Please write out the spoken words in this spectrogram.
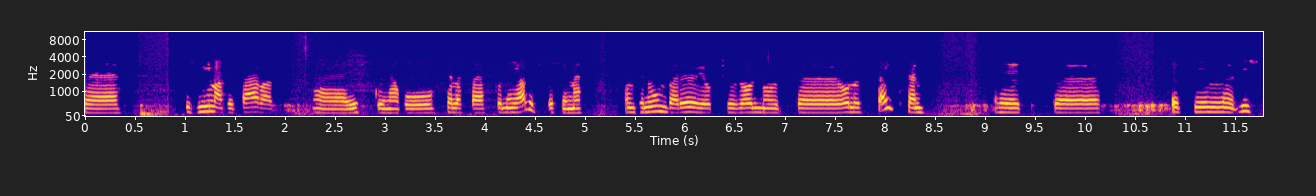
äh, siis viimased päevad äh, justkui nagu sellest ajast, kui meie alustasime, on see number öö jooksul olnud äh, oluliselt väiksem. et, äh, et siin vist,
